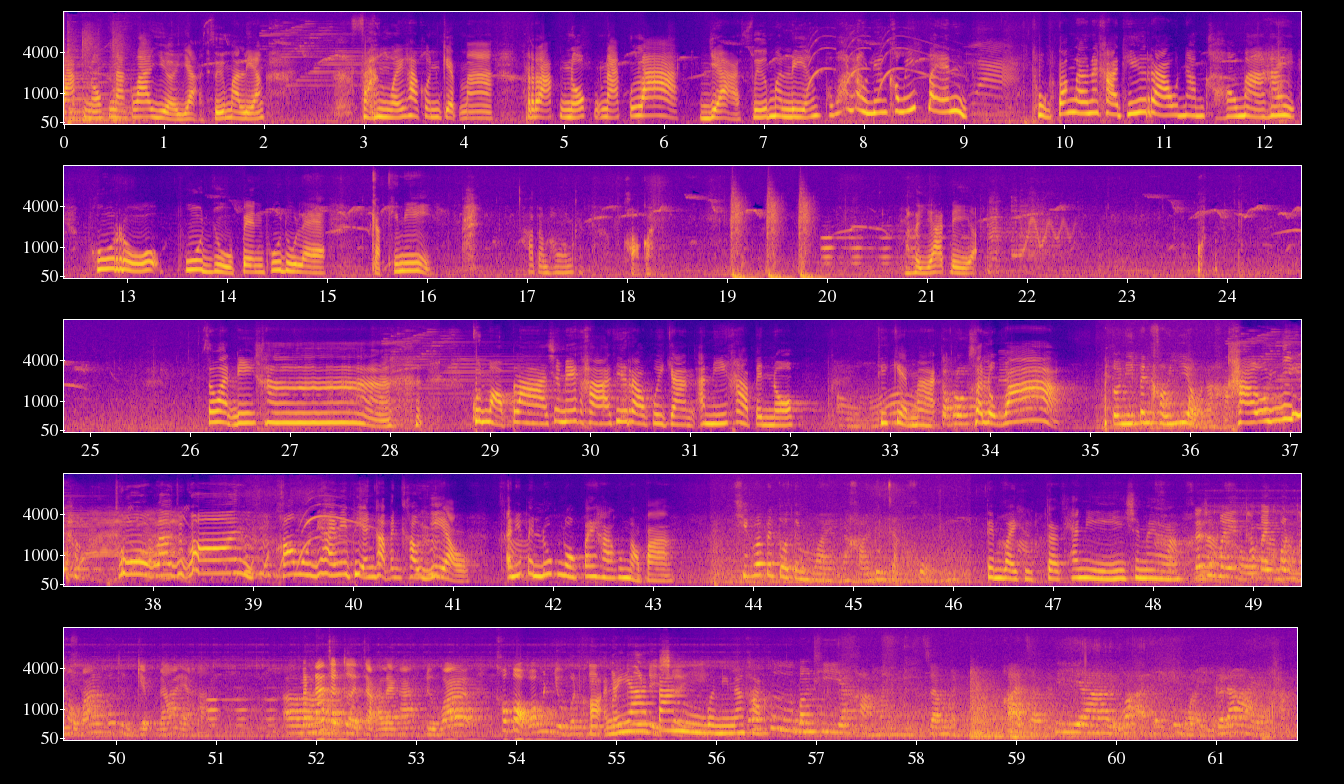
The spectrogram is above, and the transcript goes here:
รักนกนักล่าเหยื่ออย่าซื้อมาเลี้ยง ฟังไว้ค่ะคนเก็บมา รักนกนักล่า อย่าซื้อมาเลี้ยง เพราะว่าเราเลี้ยงเขาไม่เป็น ถูกต้องแล้วนะคะที่เรานำเขามาให้ผู้รู้ผู้อยู่เป็นผู้ดูแลกับที่นี่ไปเข้าไปพร้อมกัน ขอก่อน มารยาทดีอะสวัสดีค่ะ คุณหมอปลาใช่ไหมคะ ที่เราคุยกันอันนี้ค่ะเป็นนกที่เก็บมาสรุปว่า ตัวนี้เป็นเขาเหี่ยวนะคะเขาเหยี่ยว ถูกแล้วทุกคน ข้อมูลที่ให้ไม่เพี้ยนค่ะ เป็นเขาเหยี่ยว อันนี้เป็นลูกนกไปคะคุณหมอปลาคิดว่าเป็นตัวเต็มวัยนะคะ ดูจากขนเต็มวัยคือจะแค่นี้ใช่ไหมคะแล้วทำไมทำไมคนแถวบ้านเขาถึงเก็บได้อะคะมันน่าจะเกิดจากอะไรคะหรือว่าเขาบอกว่ามันอยู่บนขดิอนอนุญาตตั้งเฉยบนนี้นะก็คะคือบางทีอะค่ะ มันจะเหมือน เขาอาจจะเพลียหรือว่าอาจจะป่วยก็ได้อะค่ะ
